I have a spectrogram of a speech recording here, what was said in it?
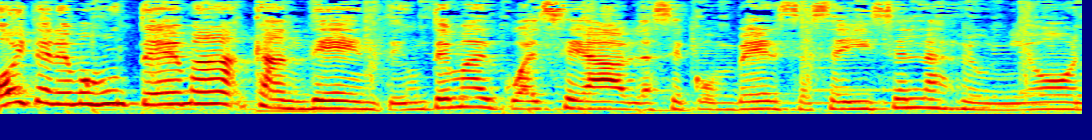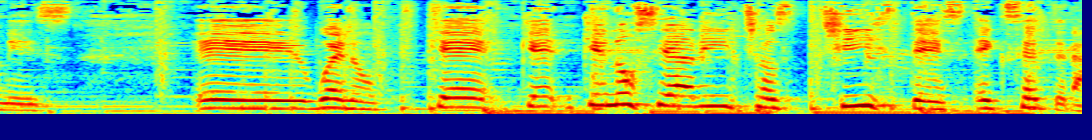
Hoy tenemos un tema candente, un tema del cual se habla, se conversa, se dice las reuniones. Eh, bueno, que, que, no se ha dicho, chistes, etc.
